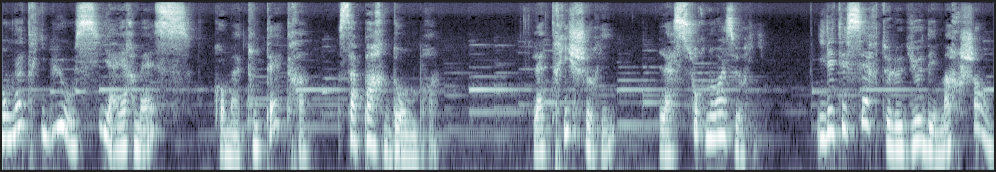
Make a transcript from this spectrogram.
On attribue aussi à Hermès, comme à tout être, sa part d'ombre, la tricherie, la sournoiserie. Il était certes le dieu des marchands,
